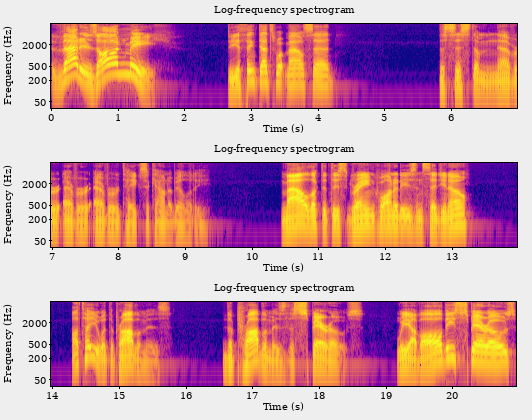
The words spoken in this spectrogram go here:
that is on me. Do you think that's what Mao said? The system never, ever, ever takes accountability. Mao looked at these grain quantities and said, You know, I'll tell you what the problem is. The problem is the sparrows. We have all these sparrows.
